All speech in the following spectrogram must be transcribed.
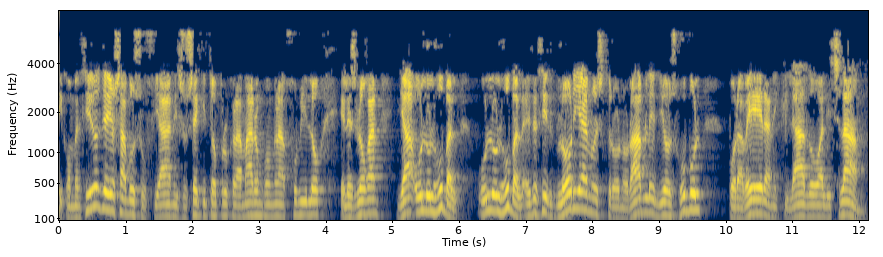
y convencidos de ellos Abu Sufyan y su séquito proclamaron con gran júbilo el eslogan Ya Ulul Hubal, Ulul Hubal, es decir, gloria a nuestro honorable Dios Hubul por haber aniquilado al Islam.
